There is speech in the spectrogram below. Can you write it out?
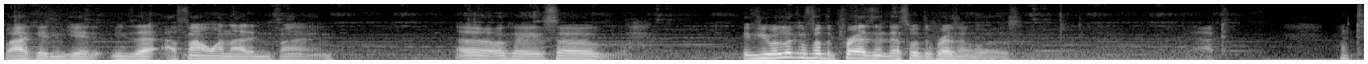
but I couldn't get it. Means that I found one I didn't find. Oh, okay. So if you were looking for the present, that's what the present was. What?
